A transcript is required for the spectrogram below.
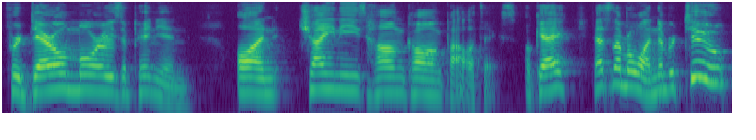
for Daryl Morey's opinion on Chinese Hong Kong politics. Okay? That's number one. Number two,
